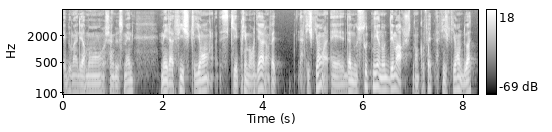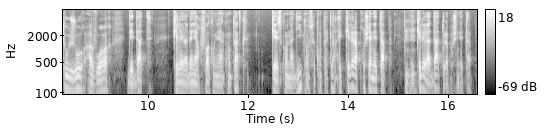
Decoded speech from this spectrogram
hebdomadairement, chaque deux semaines. Mais la fiche client, ce qui est primordial, en fait, la fiche client est de nous soutenir notre démarche. Donc, en fait, la fiche client doit toujours avoir des dates. Quelle est la dernière fois qu'on est en contact? Qu'est-ce qu'on a dit dans ce contact-là Et quelle est la prochaine étape et mhm. quelle est la date de la prochaine étape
